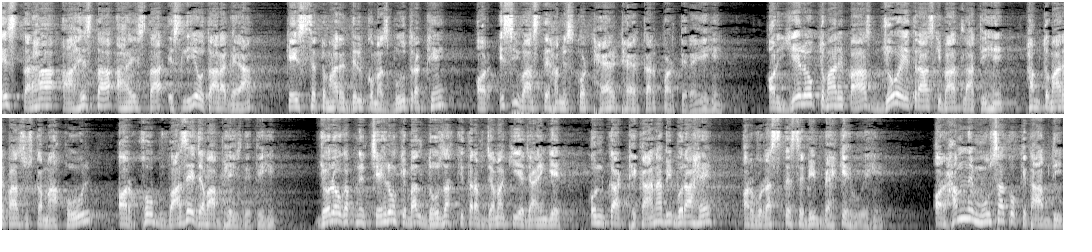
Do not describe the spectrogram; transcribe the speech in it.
इस तरह आहिस्ता आहिस्ता इसलिए उतारा गया कि इससे तुम्हारे दिल को मज़बूत रखें और इसी वास्ते हम इसको ठहर ठहर कर पढ़ते रहे हैं। और ये लोग तुम्हारे पास जो एतराज़ की बात लाती हैं, हम तुम्हारे पास उसका माकूल और खूब वाजे जवाब भेज देते हैं। जो लोग अपने चेहरों के बल दोजख की तरफ़ जमा किए जाएँगे, उनका ठिकाना भी बुरा है और वो रस्ते से भी बहके हुए हैं। और हमने मूसा को किताब दी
